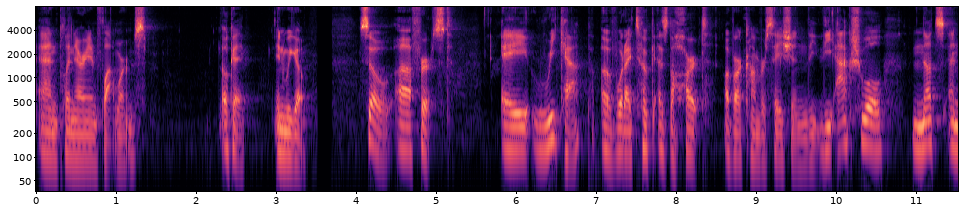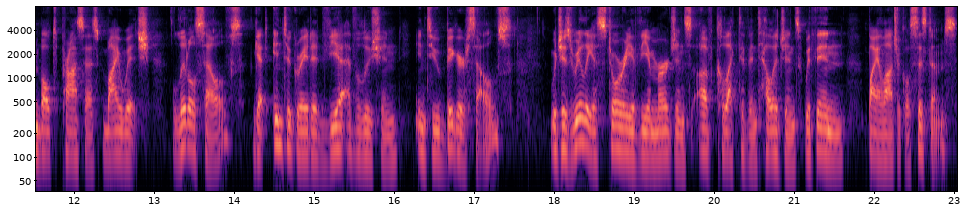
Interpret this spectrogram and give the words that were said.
and planarian flatworms. Okay, in we go. So, uh, first, a recap of what I took as the heart of our conversation, the, the actual nuts and bolts process by which little selves get integrated via evolution into bigger selves, which is really a story of the emergence of collective intelligence within biological systems.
